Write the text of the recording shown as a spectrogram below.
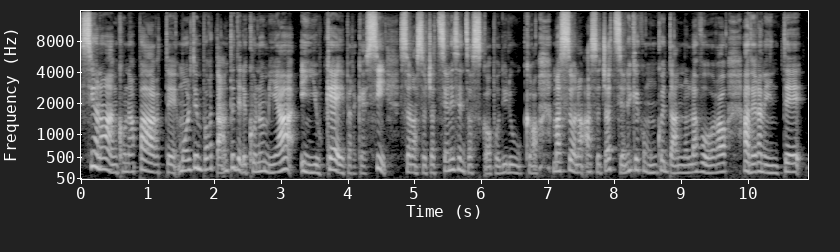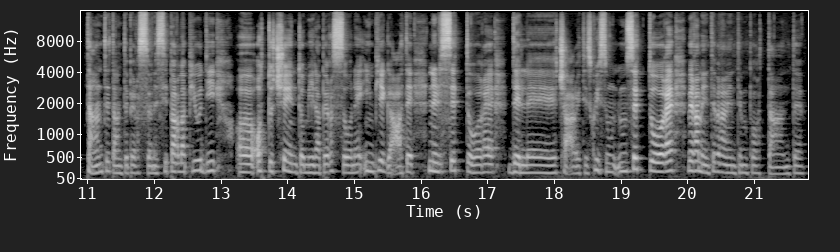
siano anche una parte molto importante dell'economia in UK, perché sì, sono associazioni senza scopo di lucro, ma sono associazioni che comunque danno lavoro a veramente tante tante persone. Si parla più di uh, eh, 800.000 persone impiegate nel settore delle charities, quindi un, un settore veramente veramente importante.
